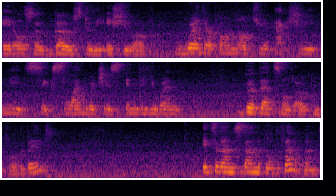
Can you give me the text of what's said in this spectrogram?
It also goes to the issue of whether or not you actually need six languages in the UN, but that's not open for debate. It's an understandable development,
